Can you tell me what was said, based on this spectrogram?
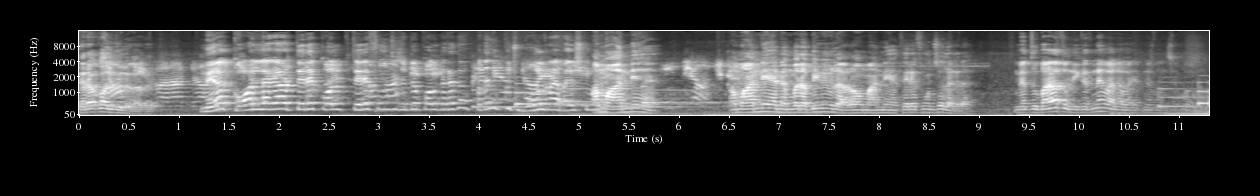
तेरा कॉल क्यों लगा फिर? मेरा कॉल लगा और तेरे कॉल तेरे फ़ोन से जब कॉल कर रहा था पता नहीं कुछ बोल रहा है भाई उसके अमान्य है। अमान्य है नंबर अभी भी मिला रहा हूँ अमान्य है। तेरे फ़ोन से लग रहा है। मैं दोबारा तो नहीं करने वाला भाई अपने फ़ोन से कॉल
